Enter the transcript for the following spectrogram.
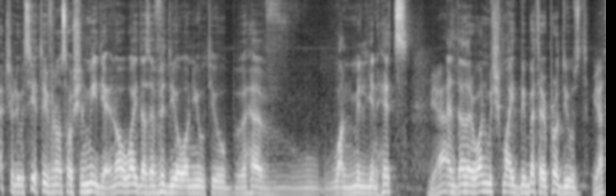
Actually, we see it even on social media. You know, why does a video on YouTube have one million hits Yeah. and another one which might be better produced Yes.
